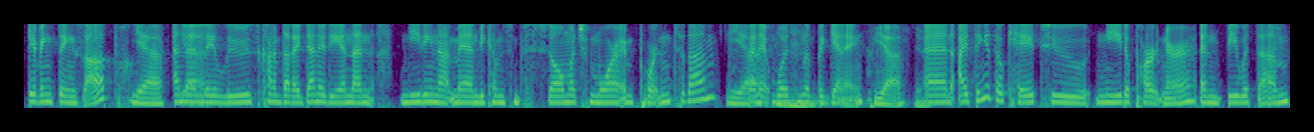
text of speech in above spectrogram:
giving things up Yeah. and yeah. then they lose kind of that identity and then needing that man becomes so much more important to them Yeah. than it was in the beginning Yeah. and i think it's okay to need a partner and be with them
